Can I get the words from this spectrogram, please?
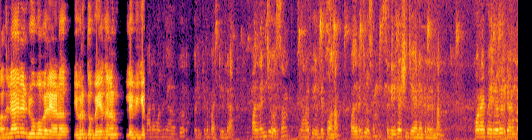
പതിനായിരം രൂപ വരെയാണ് ഇവർക്ക് വേതനം ലഭിക്കുന്നത്. ഞങ്ങൾക്ക് ഒരിക്കലും പറ്റില്ല. പതിനഞ്ച് ദിവസം ഞങ്ങൾ ഫീൽഡിൽ പോകണം പതിനഞ്ച് ദിവസം സെഗ്രിഗേഷൻ ചെയ്യാനായിട്ട് വരണം. കുറേ പേരുകൾ രണ്ട്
